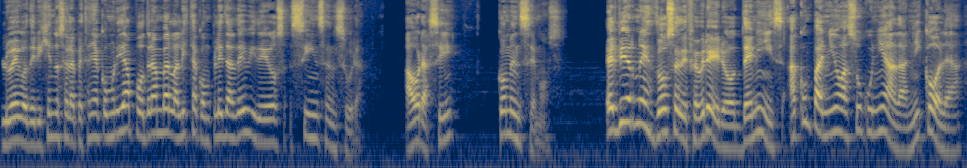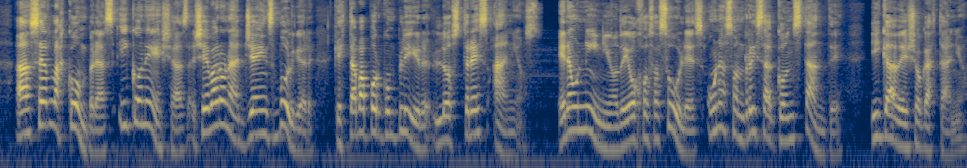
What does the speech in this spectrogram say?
Luego, dirigiéndose a la pestaña comunidad, podrán ver la lista completa de videos sin censura. Ahora sí, comencemos. El viernes 12 de febrero, Denise acompañó a su cuñada, Nicola, a hacer las compras y con ellas llevaron a James Bulger, que estaba por cumplir los 3 años. Era un niño de ojos azules, una sonrisa constante y cabello castaño.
